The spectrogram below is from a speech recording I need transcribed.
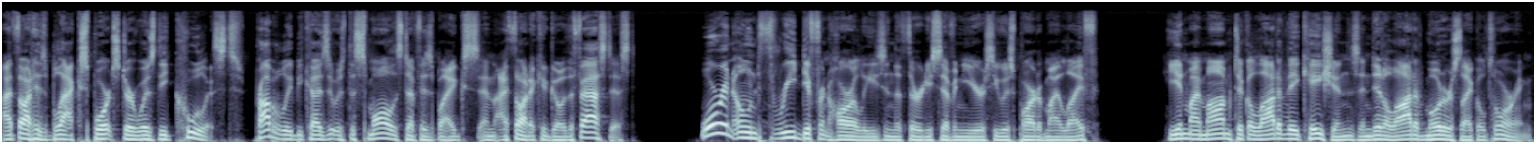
I thought his black Sportster was the coolest, probably because it was the smallest of his bikes and I thought it could go the fastest. Warren owned three different Harleys in the 37 years he was part of my life. He and my mom took a lot of vacations and did a lot of motorcycle touring.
